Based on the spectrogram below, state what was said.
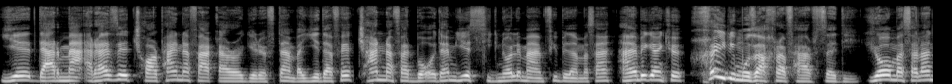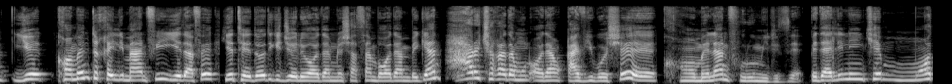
یه در معرض 4 5 نفر قرار گرفتن و یه دفعه چند نفر به آدم یه سیگنال منفی بدن. مثلا همه بگن که خیلی مزخرف حرف زدی. یا مثلا یه کامنت خیلی منفی یه دفعه یه تعدادی که جلوی آدم نشستن با آدم بگن هر چقدر اون آدم قوی باشه کاملا فرو میریزه. به دلیل اینکه ما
